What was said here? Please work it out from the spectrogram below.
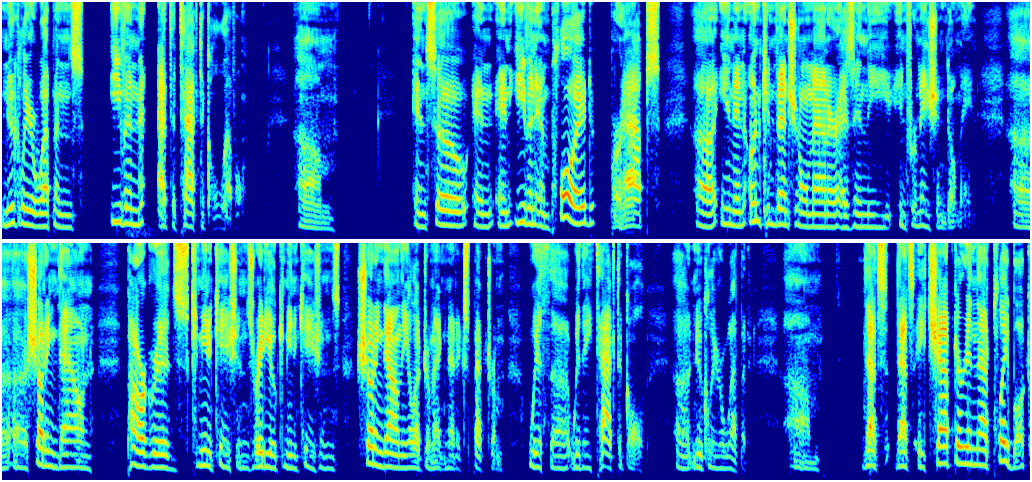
nuclear weapons, even at the tactical level. Um, and so, and, and even employed perhaps uh, in an unconventional manner, as in the information domain, uh, uh, shutting down power grids, communications, radio communications, shutting down the electromagnetic spectrum with, uh, with a tactical uh, nuclear weapon. Um, that's, that's a chapter in that playbook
